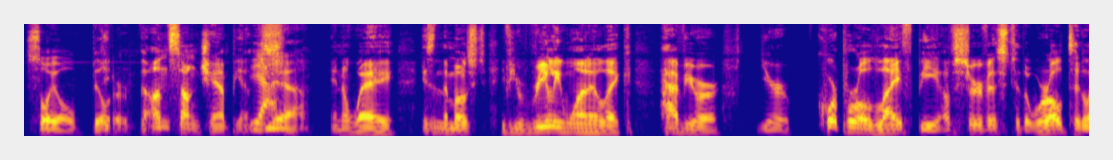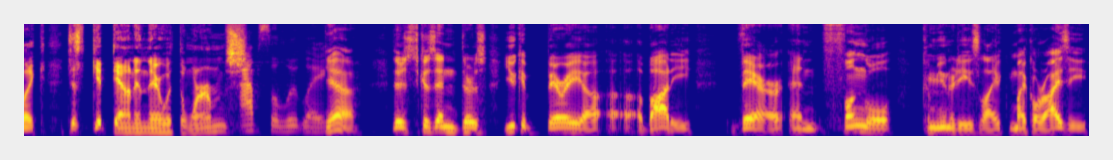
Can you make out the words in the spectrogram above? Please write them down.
soil builder. The unsung champions. Yeah. yeah. In a way isn't the most if you really want to like have your your corporal life be of service to the world to like just get down in there with the worms Absolutely. Yeah, there's because then there's you could bury a, a, a body there, and fungal communities like mycorrhizae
